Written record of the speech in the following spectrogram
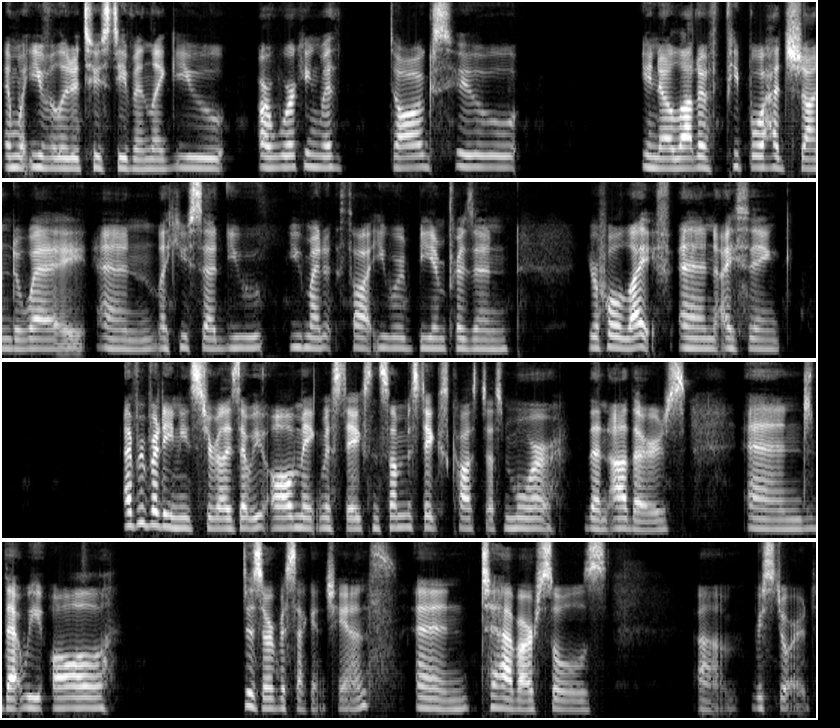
and what you've alluded to, Stephen. Like you are working with dogs who, you know, a lot of people had shunned away, and like you said, you you might have thought you would be in prison your whole life, and I think everybody needs to realize that we all make mistakes and some mistakes cost us more than others and that we all deserve a second chance and to have our souls um, restored.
